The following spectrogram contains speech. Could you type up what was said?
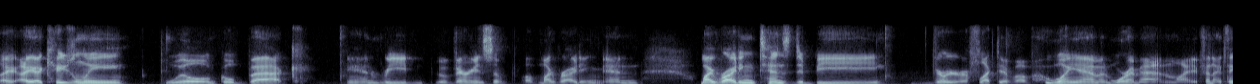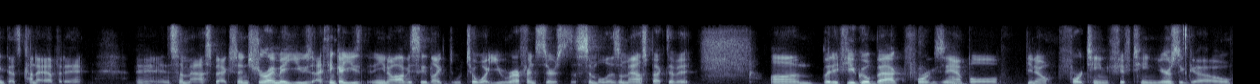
I, I occasionally will go back and read variants of, of my writing and my writing tends to be very reflective of who I am and where I'm at in life. And I think that's kind of evident in some aspects. And sure, I may use, I think I use, you know, obviously like to what you referenced, there's the symbolism aspect of it. Um, but if you go back, for example, you know, 14, 15 years ago,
